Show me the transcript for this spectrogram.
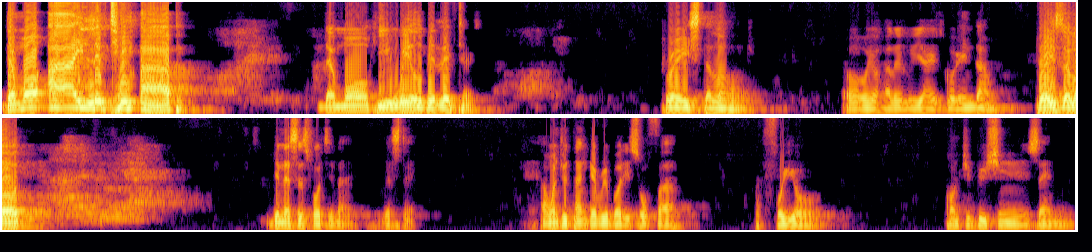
The more I lift him up, the more he will be lifted. Praise the Lord. Oh, your hallelujah is going down. Praise the Lord. Genesis 49, verse 10. I want to thank everybody so far for your contributions and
